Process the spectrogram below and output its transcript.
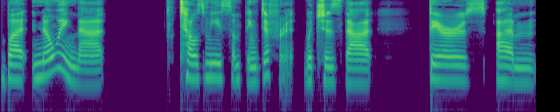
but knowing that tells me something different, which is that there's um,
